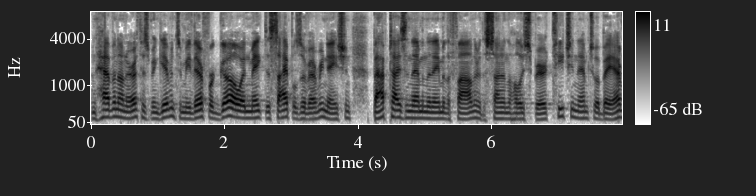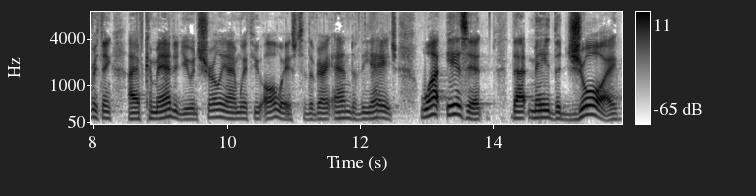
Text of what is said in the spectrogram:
in heaven and earth has been given to me. Therefore, go and make disciples of every nation, baptizing them in the name of the Father, the Son, and the Holy Spirit, teaching them to obey everything I have commanded you, and surely I am with you always to the very end of the age. What is it that made the joy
